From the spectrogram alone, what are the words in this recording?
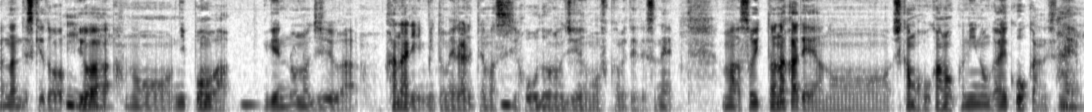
うん、なんですけど、えー、要はあの日本は言論の自由がかなり認められてますし、報道の自由も含めてですね、まあそういった中で、あの、しかも他の国の外交官ですね、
